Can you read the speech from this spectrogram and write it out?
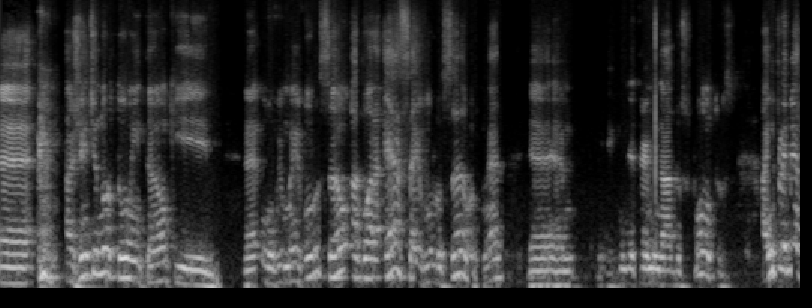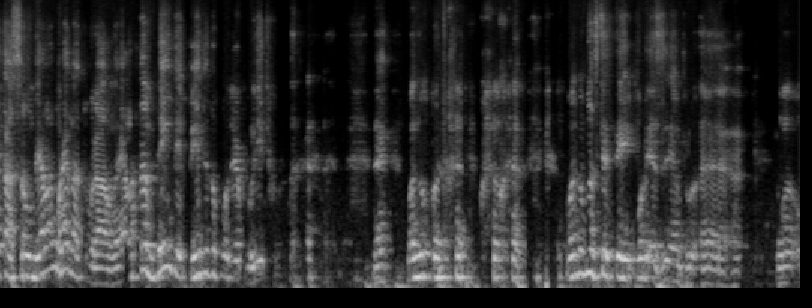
É, a gente notou então que é, houve uma evolução. Agora essa evolução, né, é, em determinados pontos, a implementação dela não é natural, né? Ela também depende do poder político. né? Quando, quando, quando, você tem, por exemplo, é, um,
